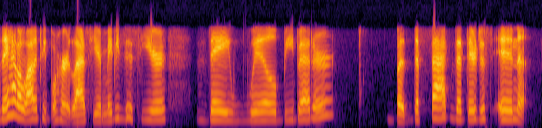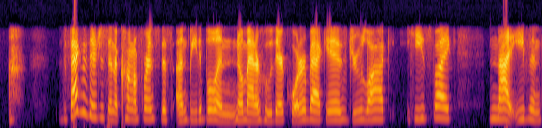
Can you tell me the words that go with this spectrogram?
they had a lot of people hurt last year, maybe this year they will be better. But the fact that they're just in the fact that they're just in a conference that's unbeatable and no matter who their quarterback is, Drew Lock, he's like not even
